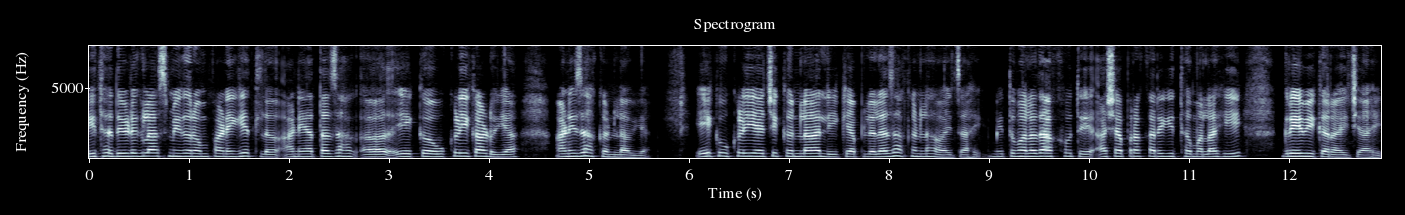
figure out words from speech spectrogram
इथं दीड ग्लास मी गरम पाणी घेतलं आणि आता झा एक उकळी काढूया आणि झाकण लावूया. एक उकळी या चिकनला आली की आपल्याला झाकण लावायचं आहे. मी तुम्हाला दाखवते अशा प्रकारे इथं मला ही ग्रेव्ही करायची आहे.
